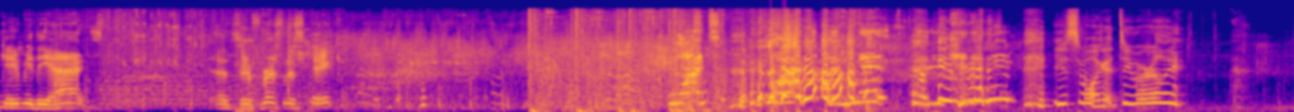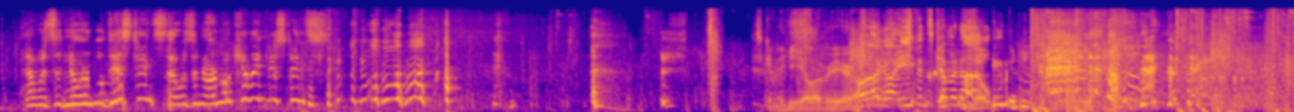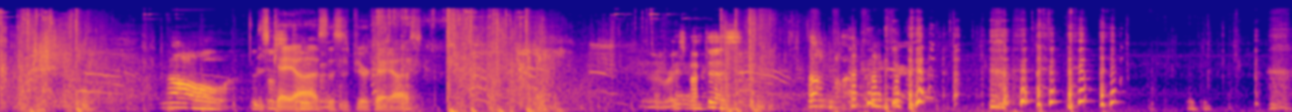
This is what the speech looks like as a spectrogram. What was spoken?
You gave me the axe. That's your first mistake. What? What? I missed! Are you kidding me? You swung it too early. That was the normal distance. That was the normal killing distance. It's gonna heal over here. Oh my god, Ethan's coming up. Nope. No. This It's so chaos. stupid. This is pure chaos. Respect this.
